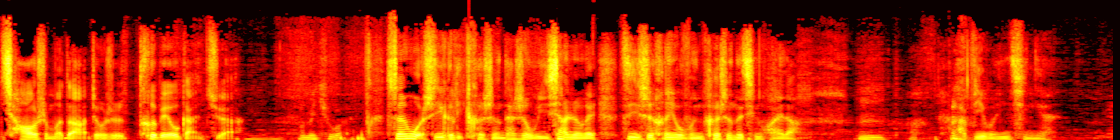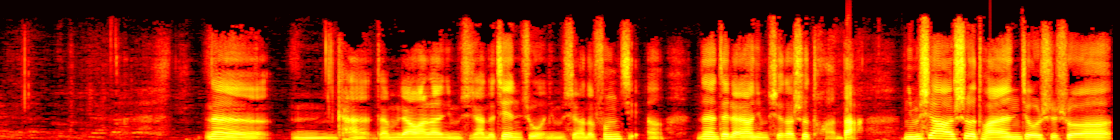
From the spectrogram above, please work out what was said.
桥什么的，就是特别有感觉。我没去过。虽然我是一个理科生，但是我一向认为自己是很有文科生的情怀的，嗯，二逼文艺青年。那嗯，你看，咱们聊完了你们学校的建筑，你们学校的风景，那再聊聊你们学校社团吧。你们学校的社团就是说，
